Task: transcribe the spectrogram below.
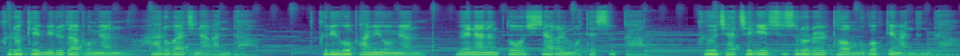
그렇게 미루다 보면 하루가 지나간다. 그리고 밤이 오면 왜 나는 또 시작을 못했을까? 그 자책이 스스로를 더 무겁게 만든다.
